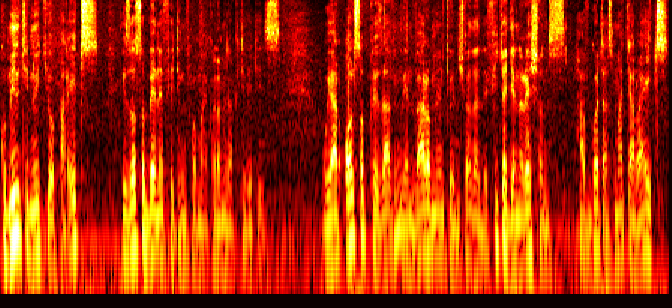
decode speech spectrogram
community in which you operate is also benefiting from our economic activities. We are also preserving the environment to ensure that the future generations have got as much a right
